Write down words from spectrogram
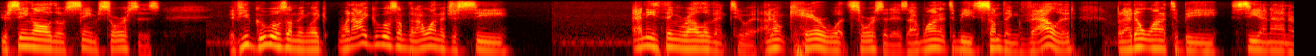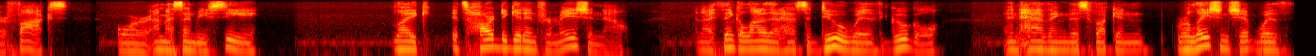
you're seeing all those same sources. If you Google something like when I Google something, I want to just see anything relevant to it. I don't care what source it is. I want it to be something valid, but I don't want it to be CNN or Fox or MSNBC. Like it's hard to get information now. And I think a lot of that has to do with Google and having this fucking relationship with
